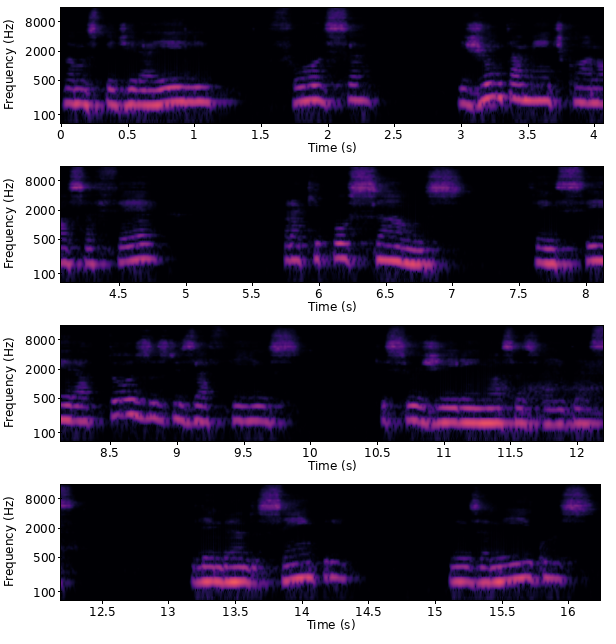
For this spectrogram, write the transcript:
Vamos pedir a Ele força e, juntamente com a nossa fé, para que possamos vencer a todos os desafios que surgirem em nossas vidas. E lembrando sempre, meus amigos,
